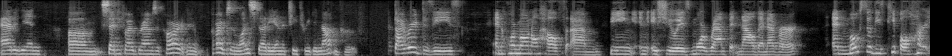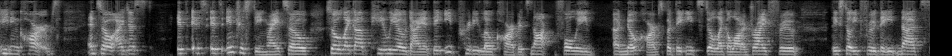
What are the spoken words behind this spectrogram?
added in um, 75 grams of carbs in one study, and the T3 did not improve thyroid disease and hormonal health um, being an issue is more rampant now than ever. And most of these people are eating carbs. And so I just, it's, it's, it's interesting, right? So, so like a paleo diet, they eat pretty low carb. It's not fully uh, no carbs, but they eat still like a lot of dried fruit. They still eat fruit, they eat nuts,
